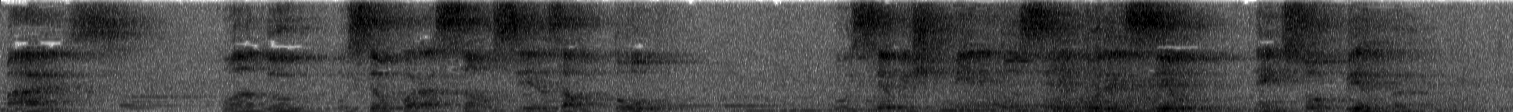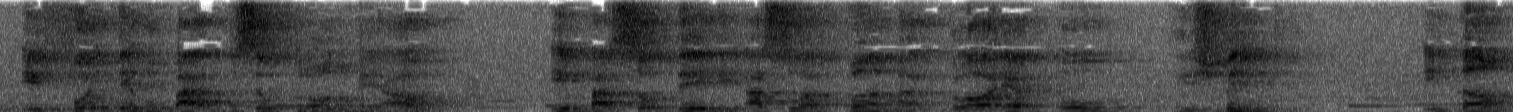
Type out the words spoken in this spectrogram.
Mas quando o seu coração se exaltou, o seu espírito se endureceu em soberba e foi derrubado do seu trono real e passou dele a sua fama, glória ou respeito. Então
